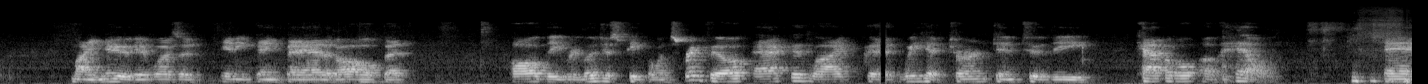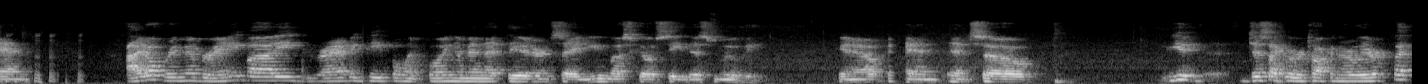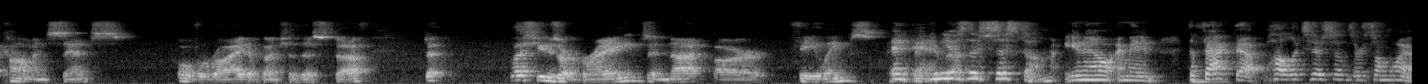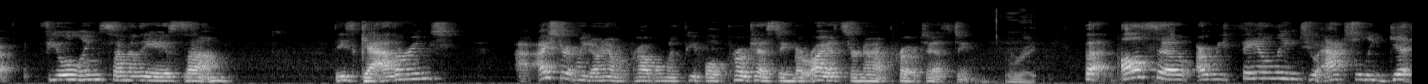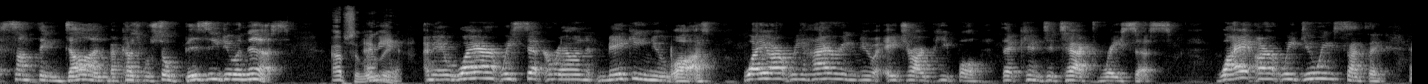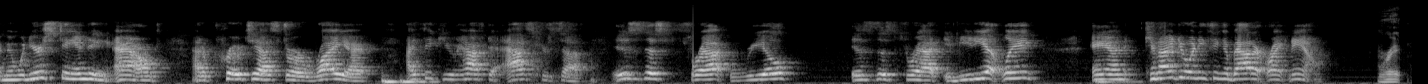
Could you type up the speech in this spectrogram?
minute. It wasn't anything bad at all, but all the religious people in Springfield acted like that we had turned into the capital of hell. and I don't remember anybody grabbing people and putting them in that theater and saying, "You must go see this movie." You know, and and so you just like we were talking earlier, let common sense override a bunch of this stuff. Let's use our brains and not our feelings. And, and, and use the system. You know, I mean, the fact that politicians are somewhat fueling some of these um, these gatherings. I certainly don't have a problem with people protesting, but riots are not protesting. Right. But also, are we failing to actually get something done because we're so busy doing this? Absolutely. I mean, I mean, why aren't we sitting around making new laws? Why aren't we hiring new HR people that can detect racists? Why aren't we doing something? I mean, when you're standing out at a protest or a riot, I think you have to ask yourself is this threat real? Is this threat immediately? And can I do anything about it right now? Right.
